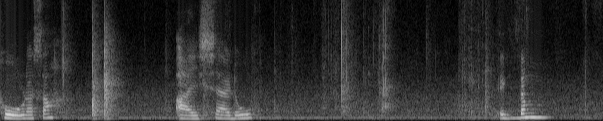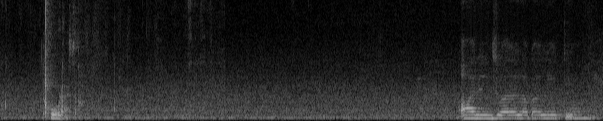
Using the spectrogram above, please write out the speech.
थोड़ा सा आई शेडो एकदम थोड़ा सा ऑरेंज वाला लगा लेती हूँ।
